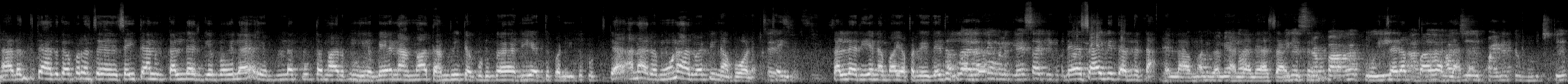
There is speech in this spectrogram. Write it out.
நடந்துட்டு அதுக்கப்புறம் செ- சைத்தானுக்கு கல் அரிக்க போயில என் பிள்ளை கூட்டமாக இருக்கு. நீ வேணாம்மா தம்பிகிட்ட கொடுங்க நீ எடுத்து பண்ணிட்டு கொடுத்துட்டேன். ஆனால் மூணாவது வாட்டி நான் போனேன். கல்லறிய நம்ம அப்புறம் உங்களுக்கு லேசாக்கி தந்துட்டான். எல்லா மனிதனையும் எல்லாம் லேசாக்கி சிறப்பாக போய் சிறப்பாக பயணத்தை முடிச்சுட்டு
